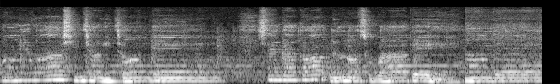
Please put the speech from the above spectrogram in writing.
우리와 심장이 텅빈 생각 없는 어수와비 내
